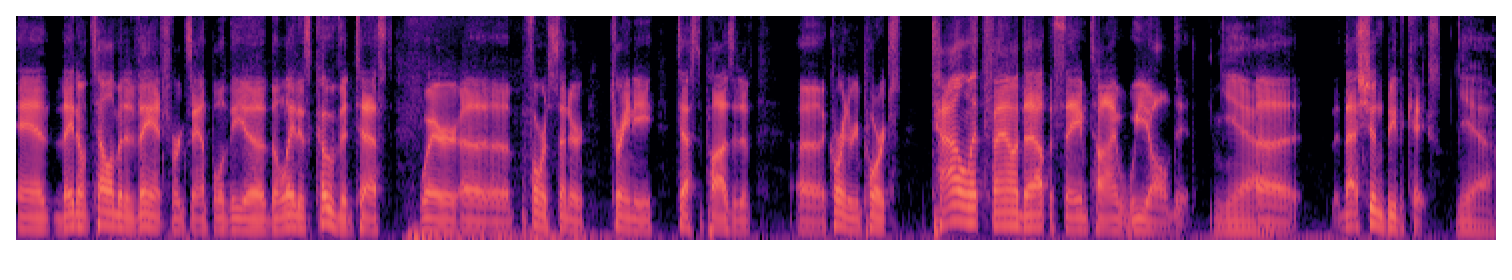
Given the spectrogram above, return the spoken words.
and they don't tell them in advance. For example, the uh, the latest COVID test, where uh, a performance center trainee tested positive, uh, according to reports, talent found out the same time we all did. Yeah. Uh, that shouldn't be the case. Yeah.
